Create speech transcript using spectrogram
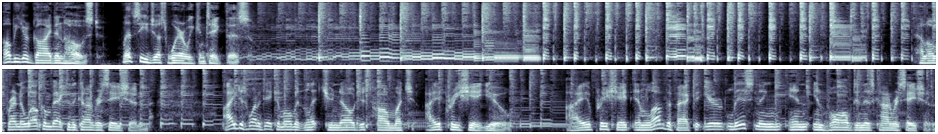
I'll be your guide and host. Let's see just where we can take this. Hello, friend, and welcome back to the conversation. I just want to take a moment and let you know just how much I appreciate you. I appreciate and love the fact that you're listening and involved in this conversation.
